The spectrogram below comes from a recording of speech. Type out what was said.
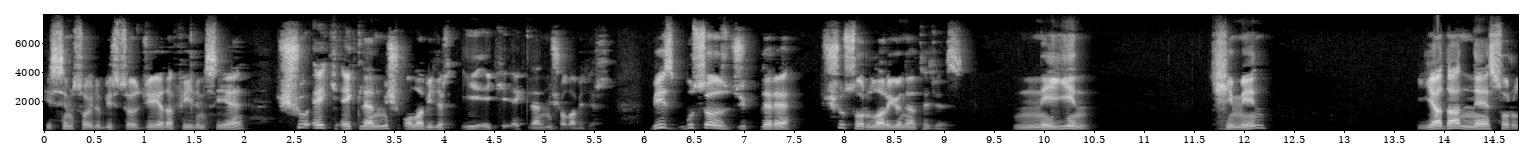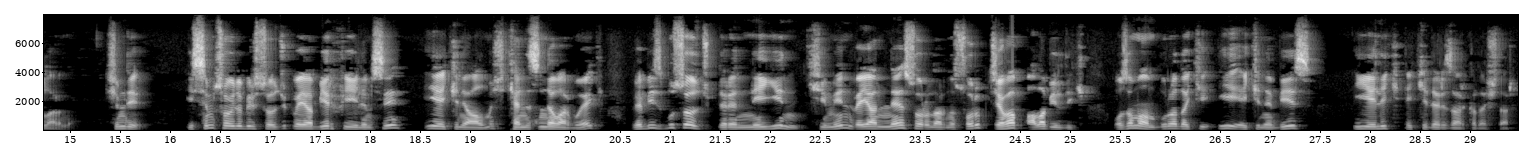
isim soylu bir sözcüğe ya da fiilimsiye şu ek eklenmiş olabilir. i eki eklenmiş olabilir. Biz bu sözcüklere şu soruları yönelteceğiz. Neyin, kimin ya da ne sorularını. Şimdi isim soylu bir sözcük veya bir fiilimsi i ekini almış. Kendisinde var bu ek. Ve biz bu sözcüklere neyin, kimin veya ne sorularını sorup cevap alabildik. O zaman buradaki i ekine biz iyelik eki deriz arkadaşlar.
